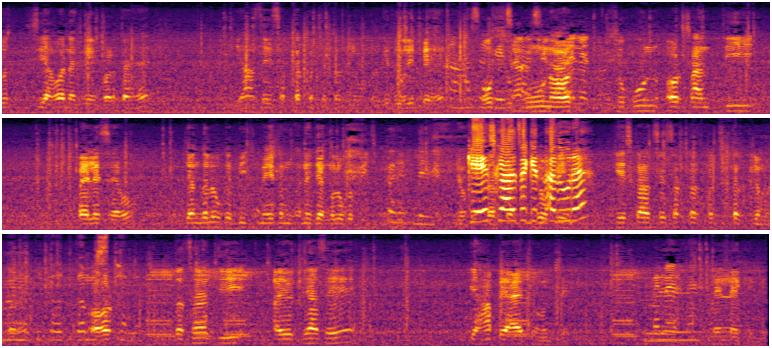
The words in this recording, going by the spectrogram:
जो सियावा नगरी में पड़ता है यहाँ से सत्तर पचहत्तर किलोमीटर की दूरी पे है। बहुत सुकून और सुकून और शांति पैलेस है वो। जंगलों के बीच में एकदम घने जंगलों के बीच में है। जो से कितना दूर है? केशकाल से सत्तर पचहत्तर किलोमीटर है। और दशरथ जी अयोध्या से यहाँ पे आए थे उनसे। मिलने। मिलने के लिए।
